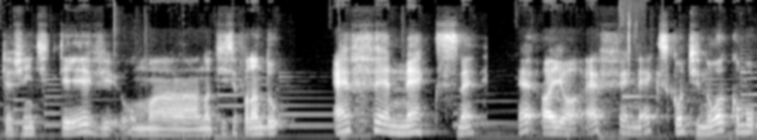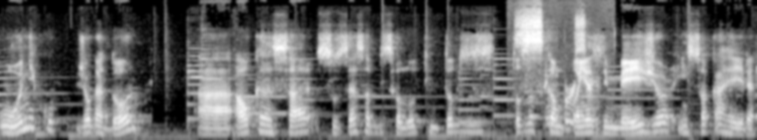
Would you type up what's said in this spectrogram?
Que a gente teve uma notícia falando do FNX, né? É, aí, ó. FNX continua como o único jogador a alcançar sucesso absoluto em todos, os- todas as 100%. campanhas de Major em sua carreira.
